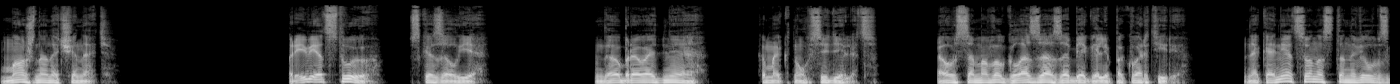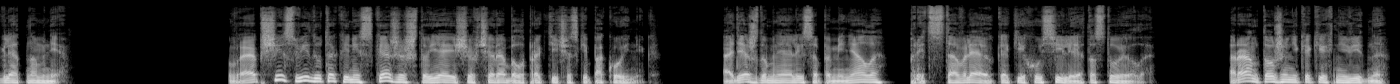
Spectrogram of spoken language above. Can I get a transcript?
Можно начинать. «Приветствую», — сказал я. «Доброго дня», — хмыкнул сиделец. А у самого глаза забегали по квартире. Наконец он остановил взгляд на мне. Вообще, с виду так и не скажешь, что я еще вчера был практически покойник. Одежду мне Алиса поменяла, представляю, каких усилий это стоило. Ран тоже никаких не видно,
